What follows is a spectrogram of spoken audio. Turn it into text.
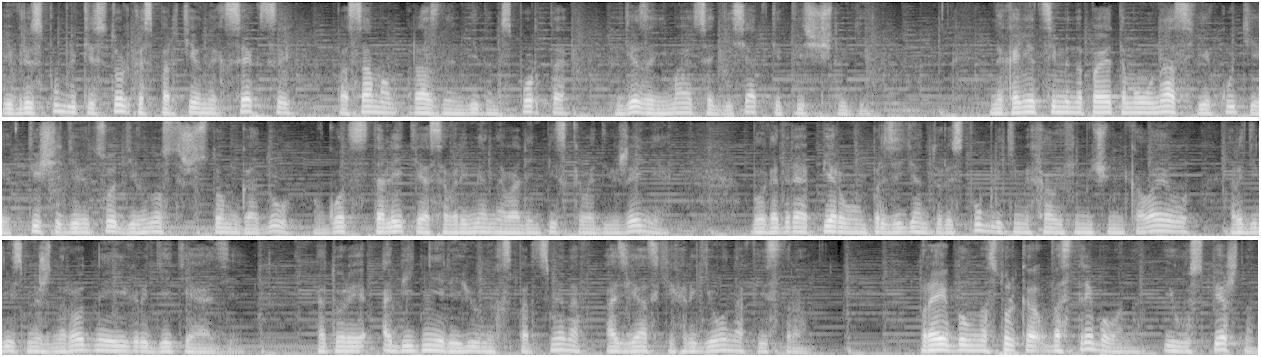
и в республике столько спортивных секций по самым разным видам спорта, где занимаются десятки тысяч людей. Наконец, именно поэтому у нас в Якутии в 1996 году, в год столетия современного олимпийского движения, благодаря первому президенту республики Михаилу Ефимовичу Николаеву родились Международные игры «Дети Азии», которые объединили юных спортсменов азиатских регионов и стран. Проект был настолько востребованным и успешным,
